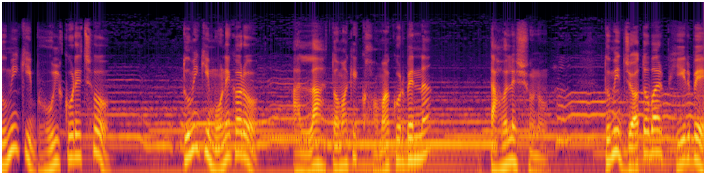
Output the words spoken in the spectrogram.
তুমি কি ভুল করেছ? তুমি কি মনে করো আল্লাহ তোমাকে ক্ষমা করবেন না? তাহলে শোনো, তুমি যতবার ফিরবে,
